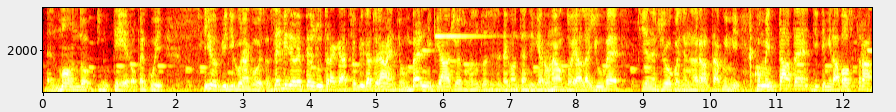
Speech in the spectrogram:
del mondo intero per cui io vi dico una cosa, se il video vi è piaciuto ragazzi obbligatoriamente un bel mi piace Soprattutto se siete contenti che Ronaldo è alla Juve Sia nel gioco sia nella realtà Quindi commentate, ditemi la vostra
